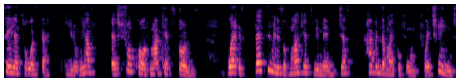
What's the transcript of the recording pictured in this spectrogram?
tailored towards that. You know, we have a show called Market Stories, where it's 30 minutes of market women just having the microphone for a change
